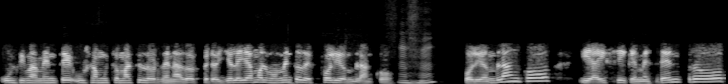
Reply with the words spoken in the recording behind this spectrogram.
últimamente usa mucho más el ordenador, pero yo le llamo el momento de folio en blanco. Folio en blanco y ahí sí que me centro,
